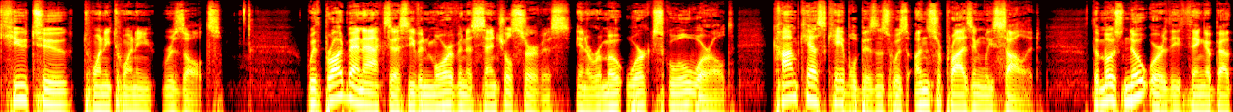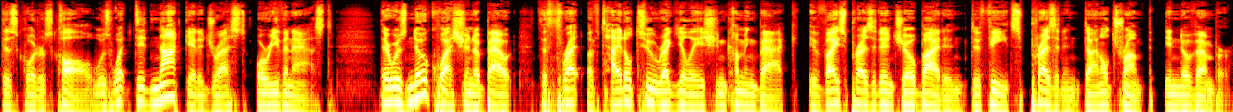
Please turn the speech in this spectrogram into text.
Q2 2020 results. With broadband access even more of an essential service in a remote work school world, Comcast cable business was unsurprisingly solid. The most noteworthy thing about this quarter's call was what did not get addressed or even asked there was no question about the threat of Title II regulation coming back if Vice President Joe Biden defeats President Donald Trump in November.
